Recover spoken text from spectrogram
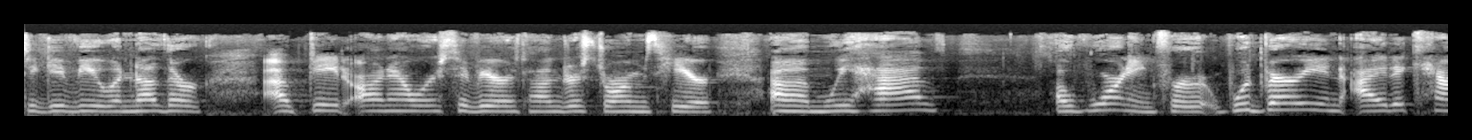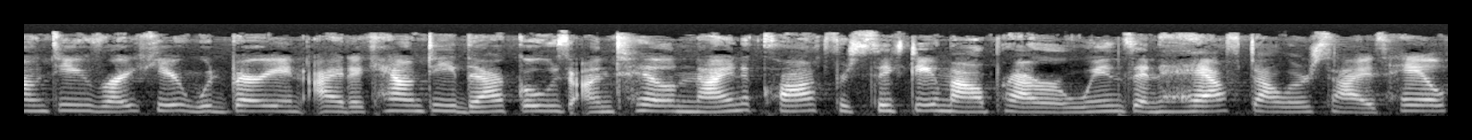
To give you another update on our severe thunderstorms here. Um, we have a warning for Woodbury and Ida County right here, Woodbury and Ida County. That goes until 9 o'clock for 60 mile per hour winds and half dollar size hail.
